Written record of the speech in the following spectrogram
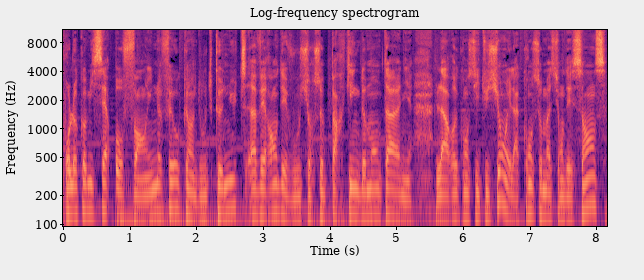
Pour le commissaire Offan, il ne fait aucun doute que Nut avait rendez-vous sur ce parking de montagne. La reconstitution et la consommation d'essence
